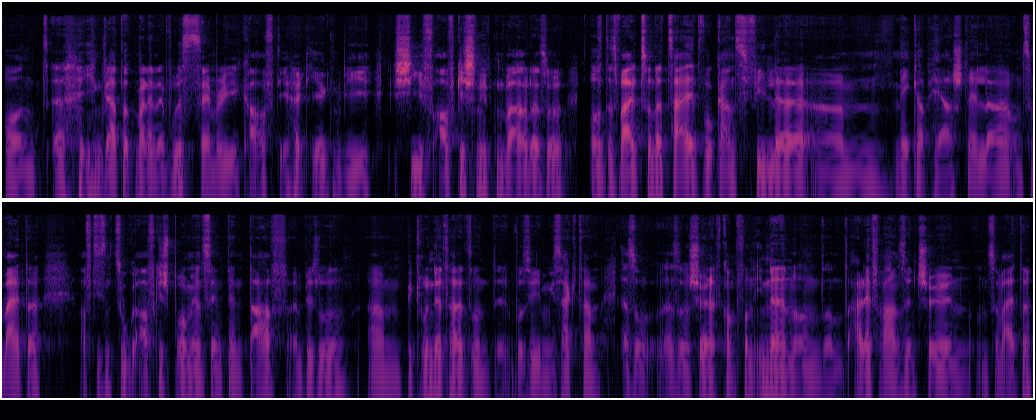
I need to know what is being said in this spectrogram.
Und äh, irgendwer hat dort mal eine Wurstsemmel gekauft, die halt irgendwie schief aufgeschnitten war oder so. Und das war halt zu einer Zeit, wo ganz viele ähm, Make-up-Hersteller und so weiter auf diesen Zug aufgesprungen sind, den Darf ein bisschen ähm, begründet hat und äh, wo sie eben gesagt haben, also, also Schönheit kommt von innen und, und alle Frauen sind schön und so weiter.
